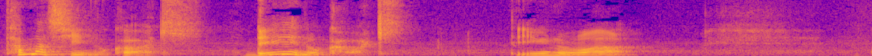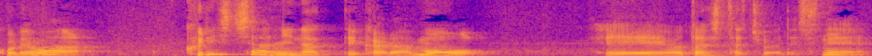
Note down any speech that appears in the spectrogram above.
魂の渇き霊の渇きっていうのはこれはクリスチャンになってからも、えー私たちはですね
